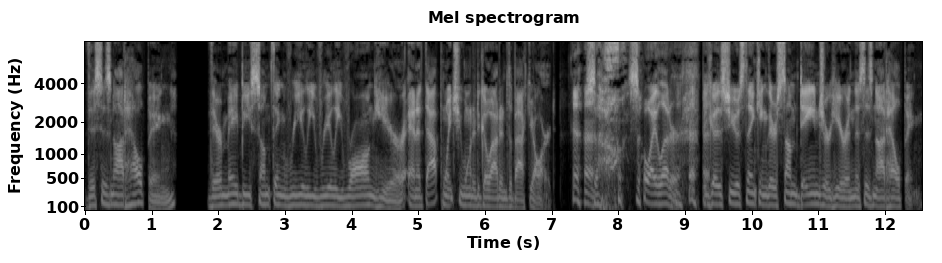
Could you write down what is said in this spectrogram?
This is not helping. There may be something really, really wrong here. And at that point, she wanted to go out into the backyard. So, so I let her because she was thinking there's some danger here and this is not helping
